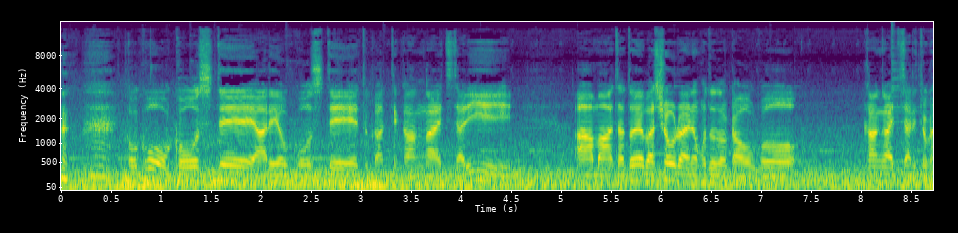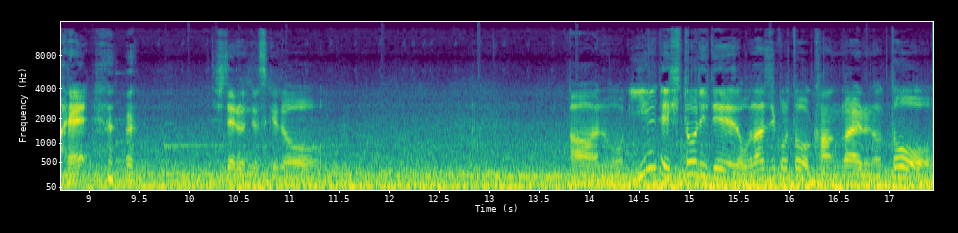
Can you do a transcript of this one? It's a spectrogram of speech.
ここをこうしてあれをこうしてとかって考えてたりあまあ例えば将来のこととかをこう考えてたりとかね してるんですけどあの家で1人で同じことを考えるのと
